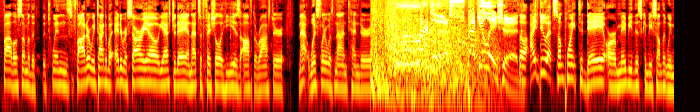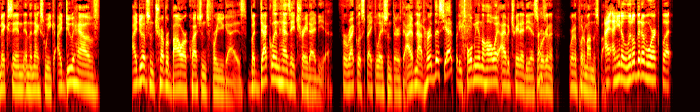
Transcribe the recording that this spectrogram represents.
follow some of the, the Twins fodder. We talked about Eddie Rosario yesterday, and that's official. He is off the roster. Matt Wisler was non-tendered. Reckless speculation. So I do at some point today, or maybe this can be something we mix in in the next week. I do have, I do have some Trevor Bauer questions for you guys. But Declan has a trade idea for reckless speculation Thursday. I have not heard this yet, but he told me in the hallway I have a trade idea, so Nice. we're gonna we're gonna put him on the spot. I, I need a little bit of work, but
